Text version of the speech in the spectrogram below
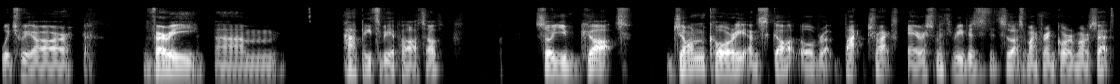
which we are very um, happy to be a part of. So you've got John, Corey, and Scott over at Backtracks Aerosmith Revisited. So that's my friend Corey Morrissette.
